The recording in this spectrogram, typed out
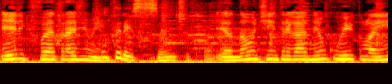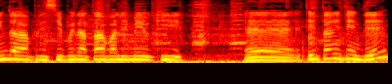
Ele que foi atrás de Que mim. interessante, cara. Eu não tinha entregado nenhum currículo ainda, a princípio ainda estava ali meio que é, tentando entender,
